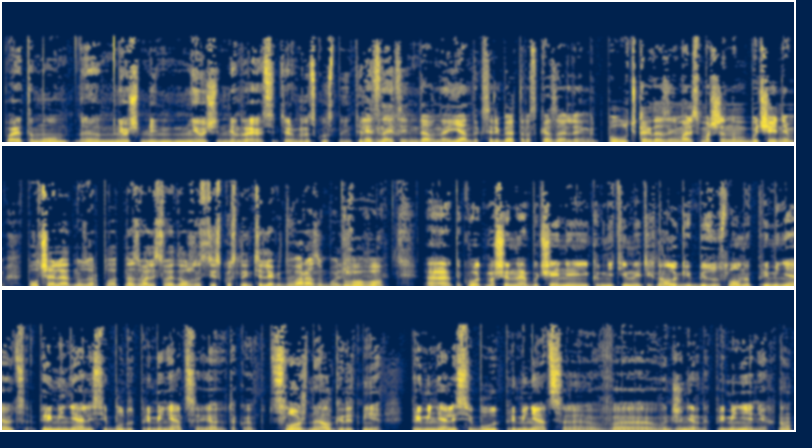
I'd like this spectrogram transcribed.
Поэтому э, не очень, мне, не очень мне нравится термин искусственный интеллект. Это, знаете, недавно Яндекс ребята рассказали. Говорят, когда занимались машинным обучением, получали одну зарплату. Назвали свои должности искусственный интеллект в два раза больше. Во-во. А, так вот, машинное обучение и когнитивные технологии, безусловно, применяются, применялись и будут применяться применяться, я такая сложная алгоритмия, применялись и будут применяться в, в инженерных применениях. Ну,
